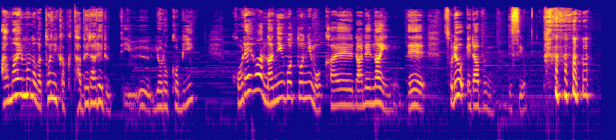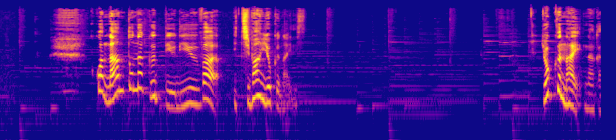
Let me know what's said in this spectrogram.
甘いものがとにかく食べられるっていう喜び。これは何事にも変えられないので、それを選ぶんですよ。ここはなんとなくっていう理由は一番良くないです。良くない。なんか、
